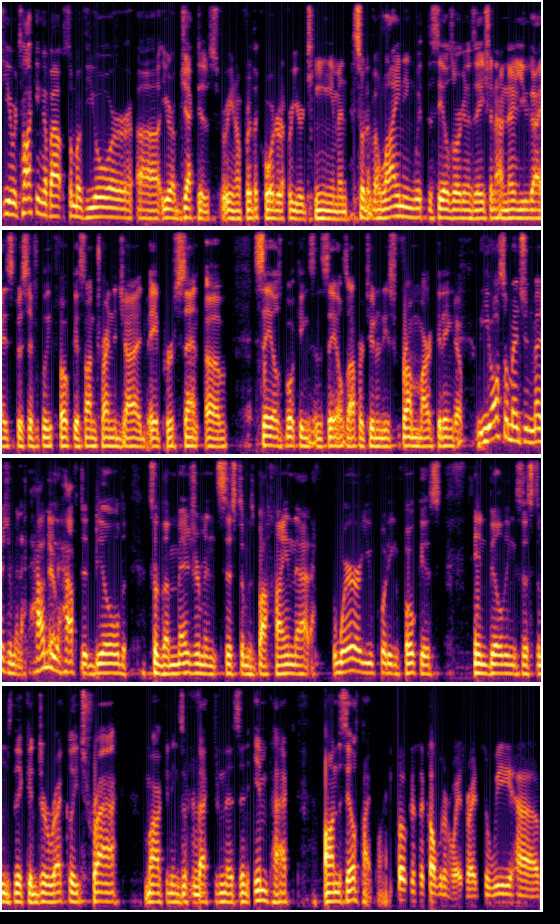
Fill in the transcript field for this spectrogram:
You were talking about some of your uh, your objectives, for, you know, for the quarter for your team, and sort of aligning with the sales organization. I know you guys specifically focus on trying to drive a percent of sales bookings and sales opportunities from marketing. Yep. You also mentioned measurement. How do you have to build sort of the measurement systems behind that? Where are you putting focus in building systems that can directly track marketing's Mhm. effectiveness and impact on the sales pipeline? focus a couple different ways, right? So we have,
